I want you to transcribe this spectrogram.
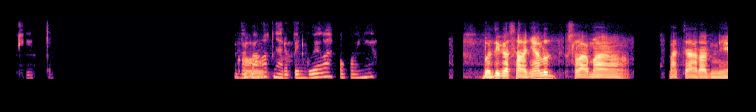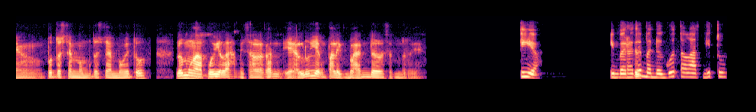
gitu. Sabar Oh. banget ngadepin gue lah pokoknya. Berarti kasarnya lu selama pacaran yang putus nyambung putus nyambung itu, lu mengakui lah misalkan ya lu yang paling bandel sebenarnya? Iya. Ibaratnya bandel gue telat gitu.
